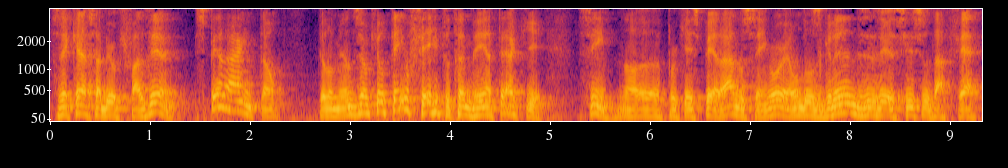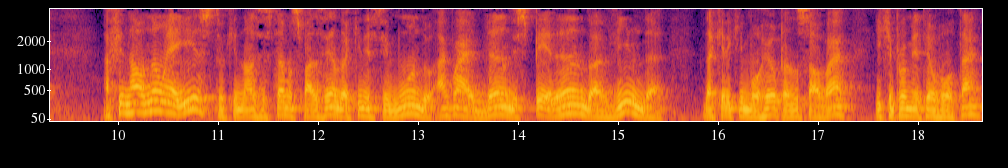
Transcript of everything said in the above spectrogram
Você quer saber o que fazer? Esperar, então. Pelo menos é o que eu tenho feito também até aqui. Sim, porque esperar no Senhor é um dos grandes exercícios da fé. Afinal, não é isto que nós estamos fazendo aqui nesse mundo, aguardando, esperando a vinda daquele que morreu para nos salvar e que prometeu voltar?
